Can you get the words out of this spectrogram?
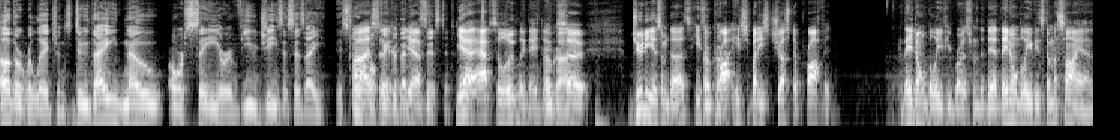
other religions? Do they know or see or view Jesus as a historical Ah, that's a- figure that yeah. existed? Yeah, absolutely they do. Okay. So Judaism does. He's a Okay. pro, he's but he's just a prophet. They don't believe he rose from the dead. They don't believe he's the Messiah,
